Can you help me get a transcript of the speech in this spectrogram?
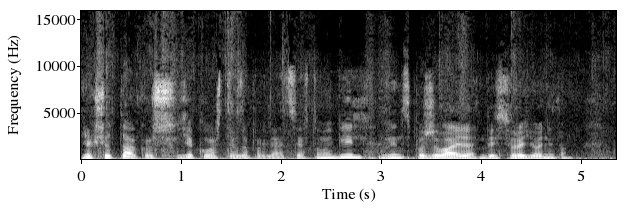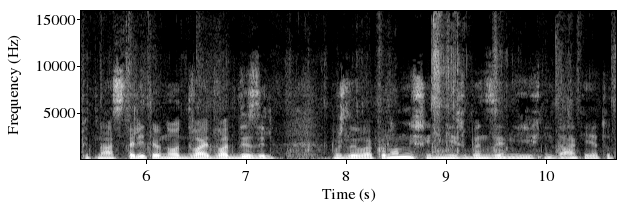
Якщо також є кошти заправляти цей автомобіль, він споживає десь в районі там, 15 літрів, ну от 2,2 дизель, можливо, економніший, ніж бензин їхній, так, є тут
